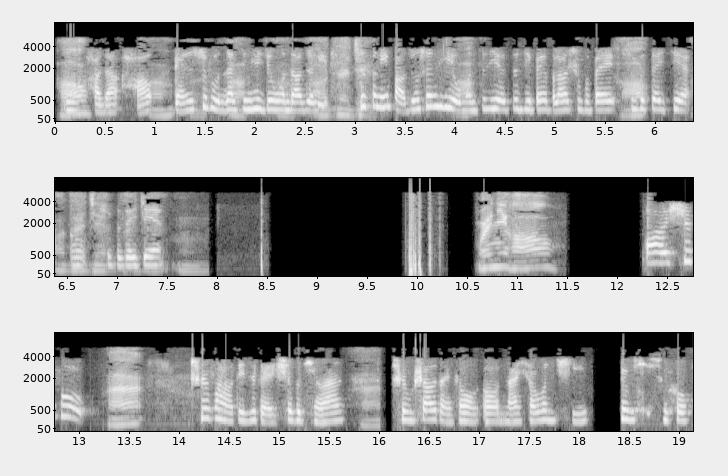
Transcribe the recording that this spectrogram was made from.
好嗯，，好的，好好，感恩师傅。那今天就问到这里师傅您保重身体，我们自己也自己背，不让师傅背。师傅再见好，再嗯，见，师傅再见。。嗯。喂，你好，哦，师傅，啊。师傅好，弟子给师傅请安。啊，师傅稍微等一下，我我拿一下问题。对不起，师傅，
